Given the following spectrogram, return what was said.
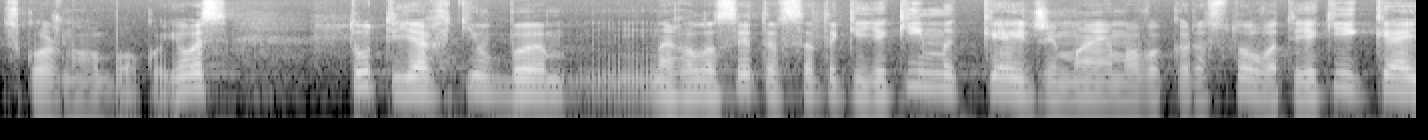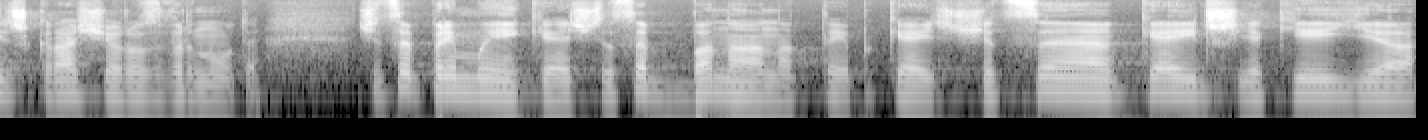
з кожного боку. І ось тут я хотів би наголосити все-таки, які ми кейджі маємо використовувати, який кейдж краще розвернути. Чи це прямий кейдж, чи це банана тип кейдж, чи це кейдж, який е,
